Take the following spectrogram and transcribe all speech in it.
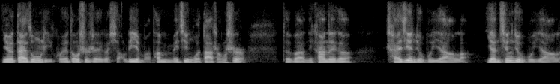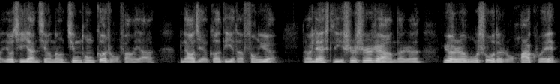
因为戴宗、李逵都是这个小吏嘛，他们没进过大城市，对吧？你看那个柴进就不一样了，燕青就不一样了，尤其燕青能精通各种方言，了解各地的风月，对吧？连李师师这样的人，阅人无数的这种花魁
